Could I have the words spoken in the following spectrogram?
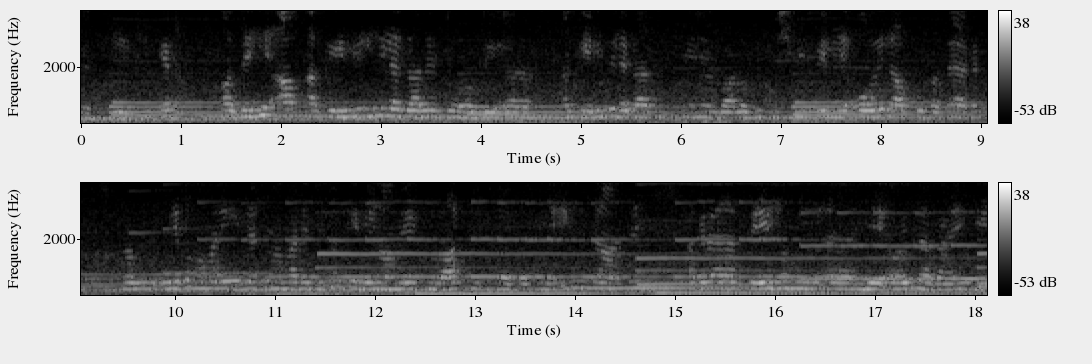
करती है ठीक है ना? और दही आप अकेली ही लगा लें तो अकेली भी लगा सकते हैं बालों की खुशबू के लिए। ऑयल आपको पता है अगर हम, ये तो हमारी, जैसे हमारे जिसम के लिए हमें खुराक ज़रूरत होती है, इसी तरह से अगर तेल हम ये ऑयल लगाएँगे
